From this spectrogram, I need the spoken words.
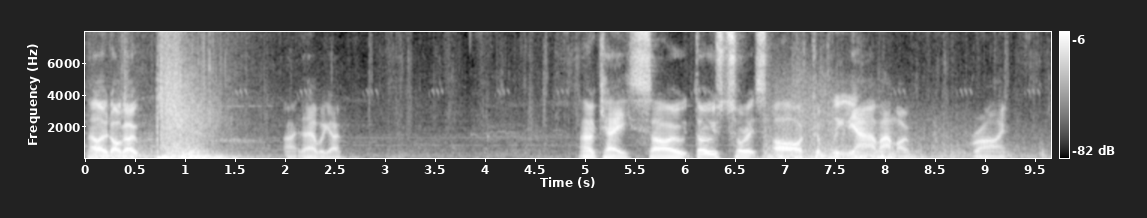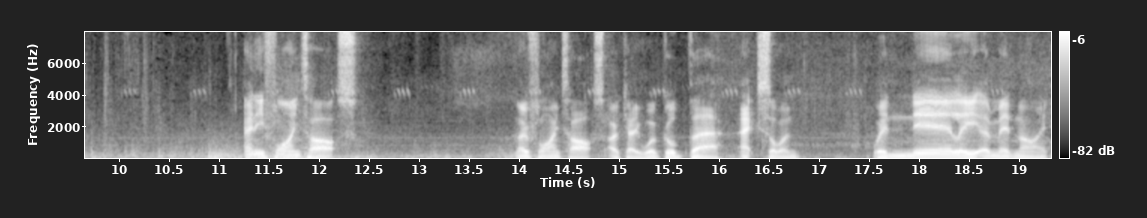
Hello, doggo. Alright, there we go. Okay, so those turrets are completely out of ammo. Right. Any flying tarts? No flying tarts. Okay, we're good there. Excellent. We're nearly at midnight.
